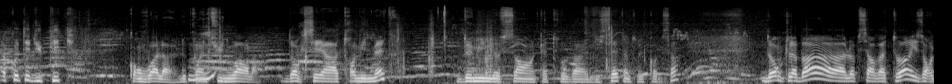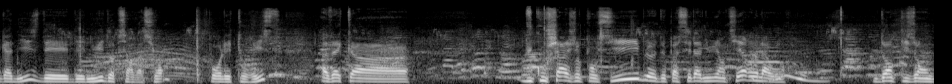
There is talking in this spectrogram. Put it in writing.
à côté du pic qu'on voit là, le pointu noir là. Donc c'est à 3000 mètres, 2997, un truc comme ça. Donc là-bas, à l'observatoire, ils organisent des, des nuits d'observation pour les touristes, avec un- du couchage possible, de passer la nuit entière là-haut. Donc ils ont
